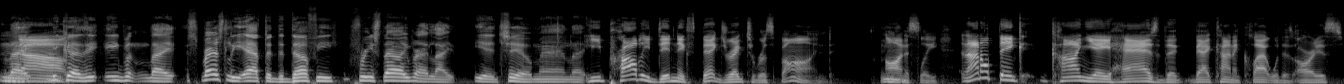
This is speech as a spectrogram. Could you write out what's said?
Like Nah. because he, even like especially after the Duppy freestyle, he probably like, yeah, chill, man. Like he probably didn't expect Drake to respond, Mm. honestly. And I don't think Kanye has the that kind of clout with his artists.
